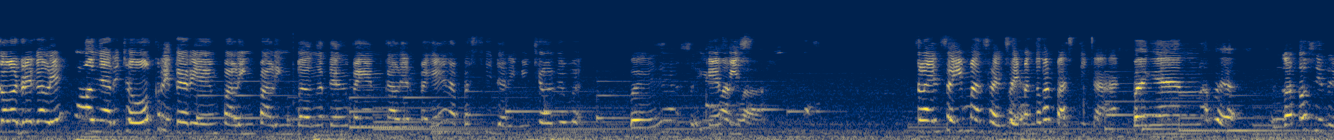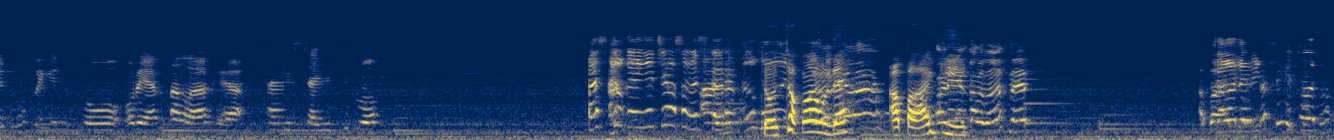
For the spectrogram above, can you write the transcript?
kalau dari kalian kalau nyari cowok kriteria yang paling paling banget yang pengen kalian pengen apa sih dari Michelle coba? Bayarnya seiman lah. Selain seiman selain Baya. seiman itu kan pasti kan. Pengen apa ya nggak tau sih dari dulu pengen cowok oriental lah kayak Chinese Chinese gitu loh pas tuh kayaknya Cel sampai sekarang Uh, Cocok lah udah. Apalagi. Kalau dari kalau-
